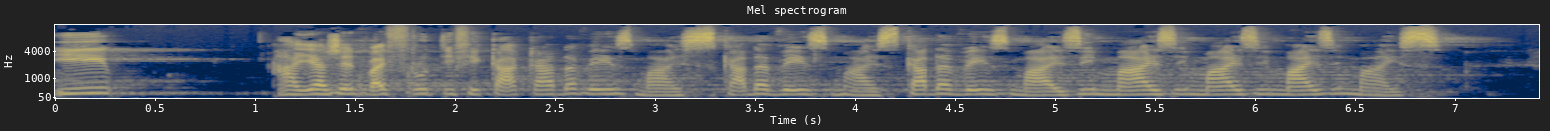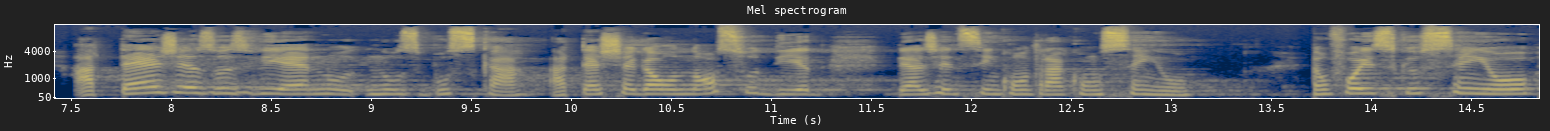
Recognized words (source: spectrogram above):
E Aí a gente vai frutificar cada vez mais, cada vez mais, cada vez mais, e mais, e mais, e mais, e mais até Jesus vier no, nos buscar, até chegar o nosso dia de a gente se encontrar com o Senhor. Então foi isso que o Senhor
